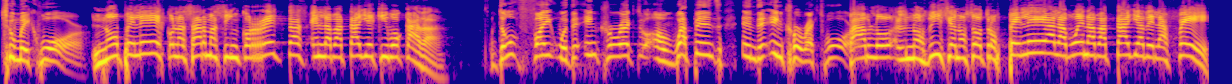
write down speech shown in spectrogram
to make war. No pelees con las armas incorrectas en la batalla equivocada. Don't fight with the incorrect uh, weapons in the incorrect war. Pablo nos dice a nosotros, pelea la buena batalla de la fe.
